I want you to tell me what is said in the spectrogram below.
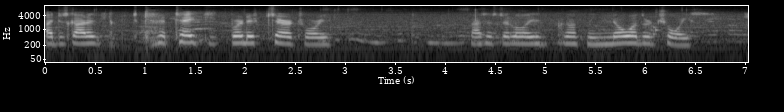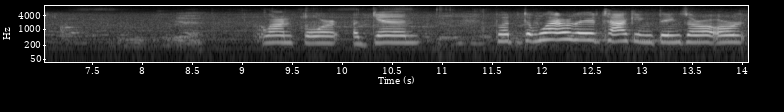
I just gotta take British territory. Fascist Italy left me no other choice. Land fort again. But the, why are they attacking things that aren't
